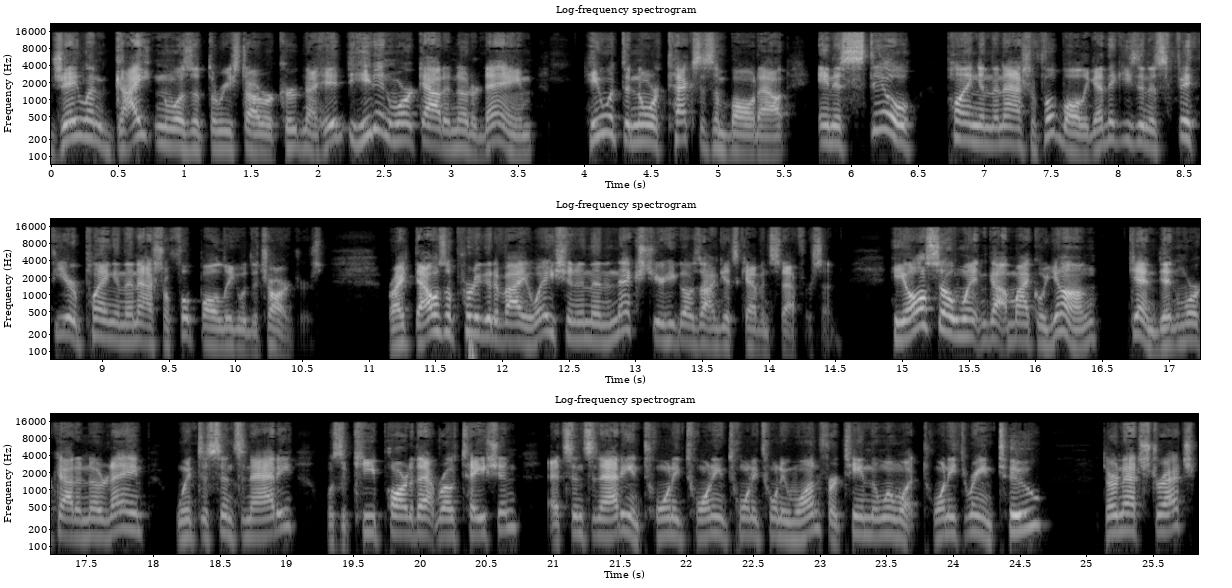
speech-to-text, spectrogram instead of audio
Jalen Guyton was a three-star recruit. Now he, he didn't work out at Notre Dame. He went to North Texas and balled out, and is still playing in the National Football League. I think he's in his fifth year playing in the National Football League with the Chargers. Right, that was a pretty good evaluation. And then the next year he goes out and gets Kevin Stepherson. He also went and got Michael Young. Again, didn't work out at Notre Dame. Went to Cincinnati. Was a key part of that rotation at Cincinnati in 2020 and 2021 for a team that won what 23 and two during that stretch.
